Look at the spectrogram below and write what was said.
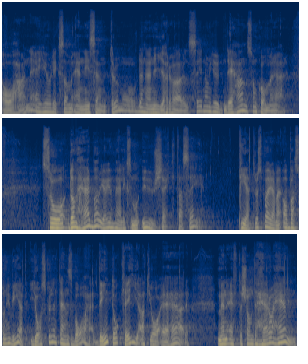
Ja, han är ju liksom en i centrum av den här nya rörelsen inom juden. Det är han som kommer här. Så de här börjar ju med liksom att ursäkta sig. Petrus börjar med, ja, bara så ni vet, jag skulle inte ens vara här. Det är inte okej att jag är här. Men eftersom det här har hänt,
